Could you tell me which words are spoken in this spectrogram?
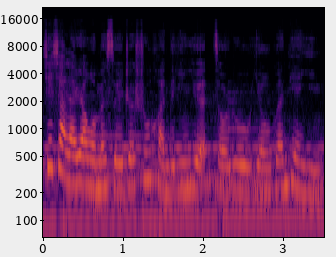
接下来，让我们随着舒缓的音乐走入有关电影。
